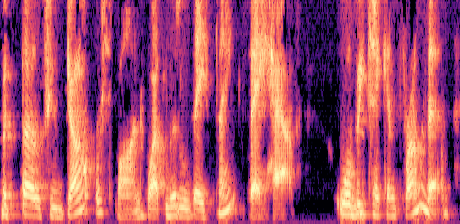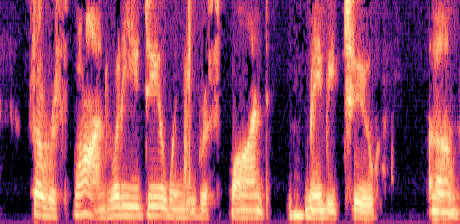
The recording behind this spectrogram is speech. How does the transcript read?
But those who don't respond, what little they think they have will be taken from them. So respond. What do you do when you respond maybe to, um,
